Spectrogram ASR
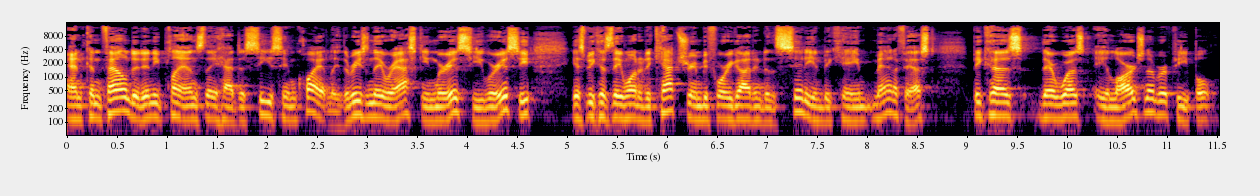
and confounded any plans they had to seize him quietly. The reason they were asking, Where is he? Where is he? is because they wanted to capture him before he got into the city and became manifest, because there was a large number of people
